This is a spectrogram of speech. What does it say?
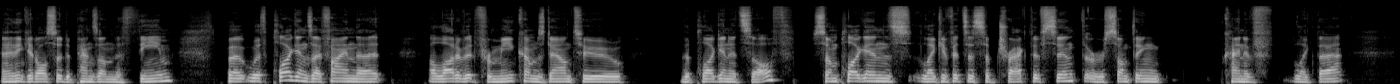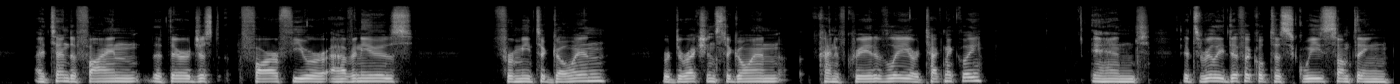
And I think it also depends on the theme. But with plugins, I find that a lot of it for me comes down to the plugin itself. Some plugins, like if it's a subtractive synth or something kind of like that, I tend to find that there are just far fewer avenues for me to go in or directions to go in kind of creatively or technically. And it's really difficult to squeeze something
